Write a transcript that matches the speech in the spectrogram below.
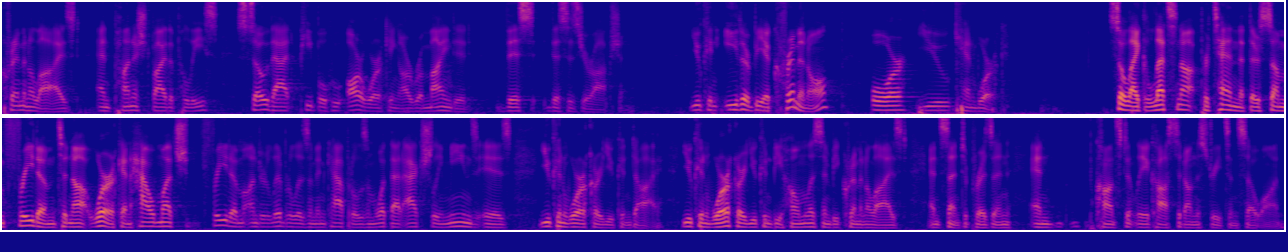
criminalized and punished by the police so that people who are working are reminded this, this is your option. You can either be a criminal or you can work. So, like, let's not pretend that there's some freedom to not work and how much freedom under liberalism and capitalism, what that actually means is you can work or you can die. You can work or you can be homeless and be criminalized and sent to prison and constantly accosted on the streets and so on.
